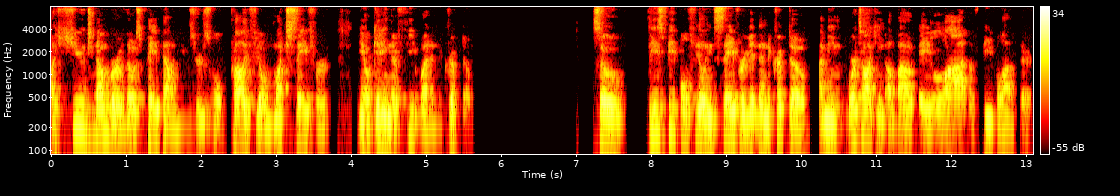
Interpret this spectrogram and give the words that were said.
a huge number of those PayPal users will probably feel much safer, you know, getting their feet wet into crypto. So these people feeling safer getting into crypto, I mean, we're talking about a lot of people out there.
